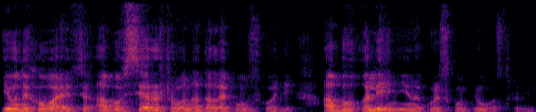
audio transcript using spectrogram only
і вони ховаються або в Сєрошово на Далекому Сході, або в Оленії на Кольському півострові.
